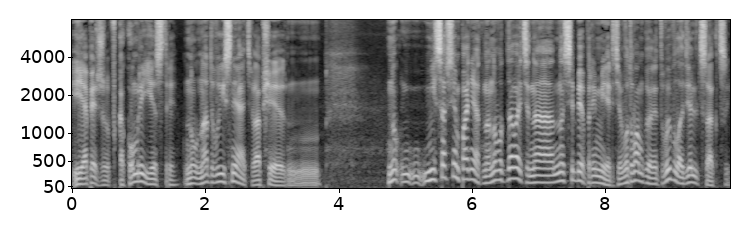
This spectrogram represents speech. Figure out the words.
И опять же, в каком реестре? Ну, надо выяснять вообще. Ну, не совсем понятно. Ну вот давайте на, на себе примерьте. Вот вам говорят, вы владелец акций.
